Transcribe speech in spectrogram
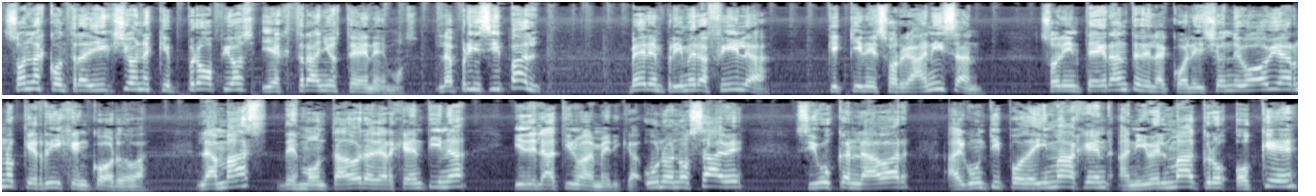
son las contradicciones que propios y extraños tenemos. La principal, ver en primera fila que quienes organizan son integrantes de la coalición de gobierno que rige en Córdoba, la más desmontadora de Argentina y de Latinoamérica. Uno no sabe si buscan lavar algún tipo de imagen a nivel macro o qué,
